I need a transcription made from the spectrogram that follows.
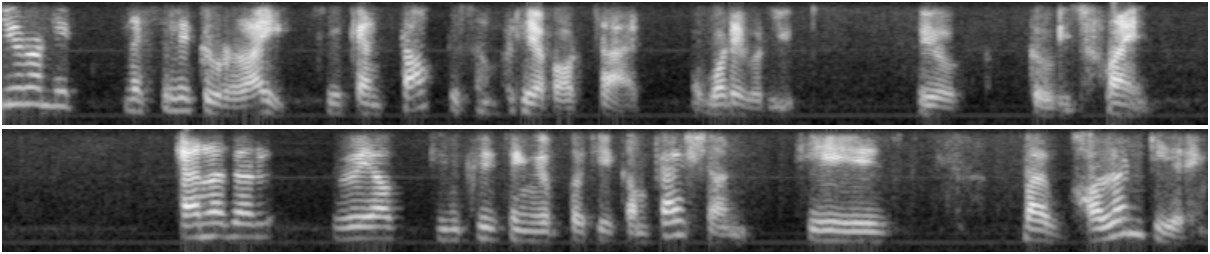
you don't need necessarily to write. You can talk to somebody about that. Whatever you, you do is fine. Another way of increasing empathy compassion is by volunteering,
